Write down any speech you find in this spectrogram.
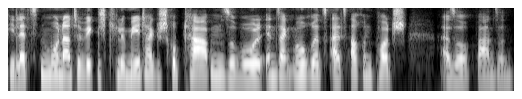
die letzten Monate wirklich Kilometer geschrubbt haben, sowohl in St. Moritz als auch in Potsch. Also Wahnsinn.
